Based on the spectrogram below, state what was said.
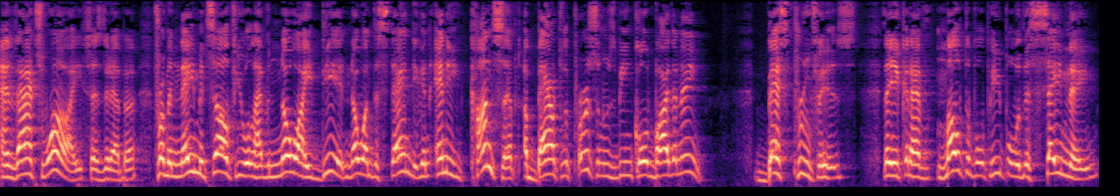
And that's why, says the Rebbe, from a name itself, you will have no idea, no understanding, and any concept about the person who's being called by the name. Best proof is that you could have multiple people with the same name,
